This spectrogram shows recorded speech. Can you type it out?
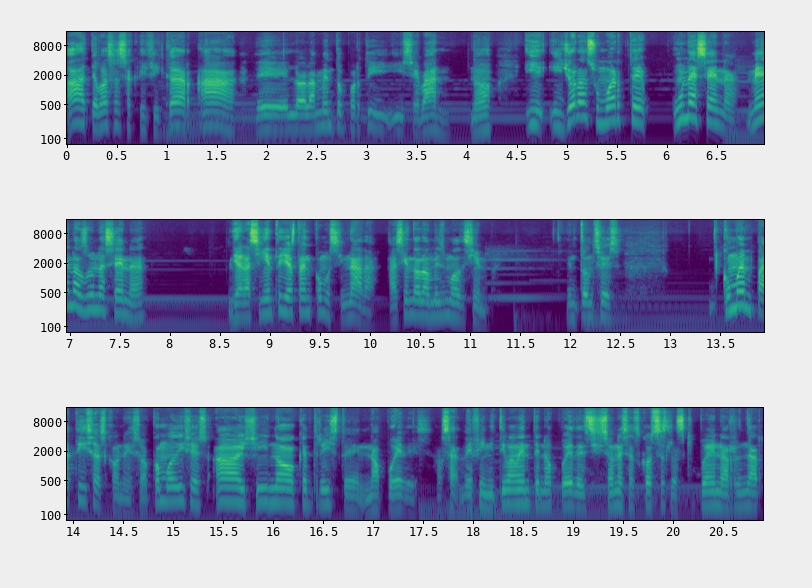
ah, te vas a sacrificar, ah, eh, lo lamento por ti y se van, ¿no? Y, y lloran su muerte una escena, menos de una escena, y a la siguiente ya están como si nada, haciendo lo mismo de siempre. Entonces, ¿Cómo empatizas con eso? ¿Cómo dices, ay, sí, no, qué triste? No puedes. O sea, definitivamente no puedes. Si son esas cosas las que pueden arruinar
